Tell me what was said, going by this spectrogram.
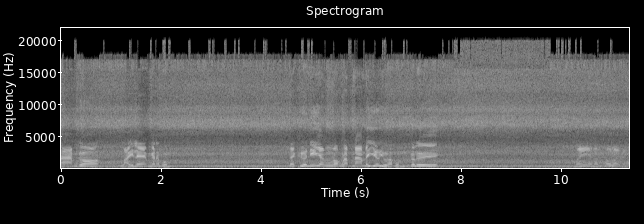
น้ำ ก็ไหลแรงเหมือนกันนะผม แต่เขื่อนนี้ยังรองรับน้ำได้เยอะอยู่ครับผมก็เลย ไม่อนนั้นเท่าไหร่นะครับ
